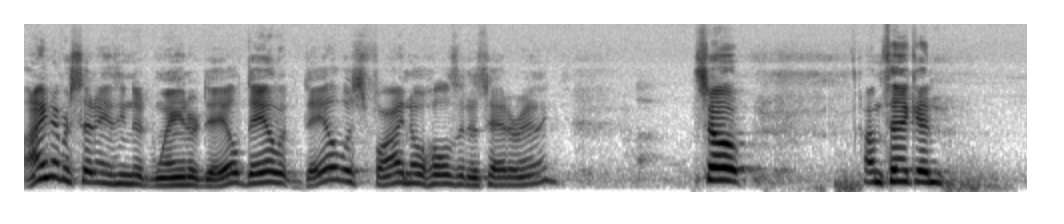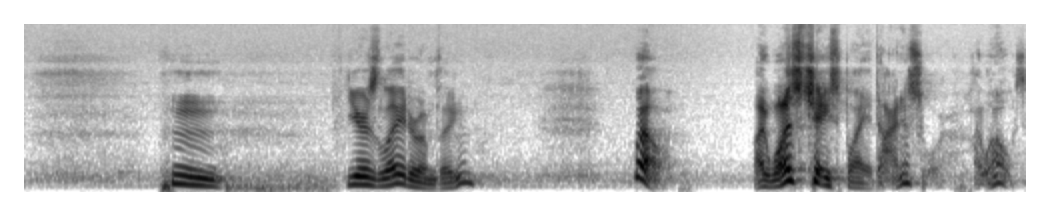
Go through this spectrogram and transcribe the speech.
I never said anything to Wayne or Dale. Dale. Dale was fine, no holes in his head or anything. So I'm thinking, hmm, years later, I'm thinking, well, I was chased by a dinosaur. I was.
